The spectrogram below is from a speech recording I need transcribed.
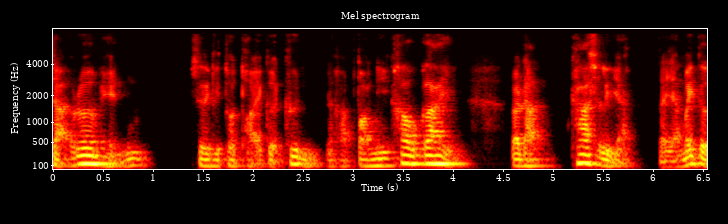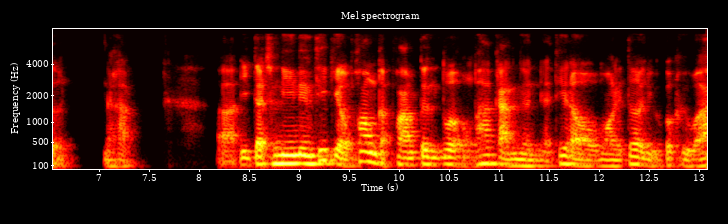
จะเริ่มเห็นเศรษฐกิจถดถอยเกิดขึ้นนะครับ ตอนนี้เข้าใกล้ระดับค่าเฉลี่ยแต่ยังไม่เกิดนะครับอีกดัชนีหนึ่งที่เกี่ยวข้องกับความตึงตัวของภาคการเงินเนี่ยที่เรามอนิเตอร์อยู่ก็คือว่า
